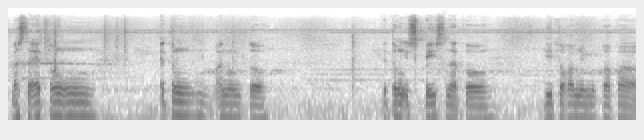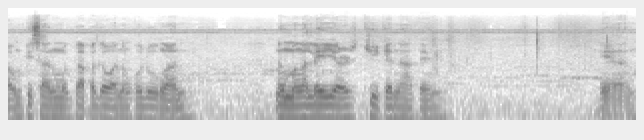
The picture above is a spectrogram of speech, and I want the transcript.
Basta itong itong anong to, itong space na to, dito kami magpapaumpisa ng magpapagawa ng kulungan ng mga layer chicken natin. Ayan.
